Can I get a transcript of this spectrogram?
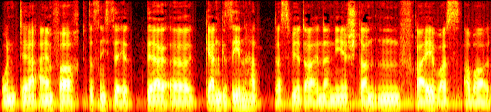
und der einfach das nicht sehr, sehr äh, gern gesehen hat, dass wir da in der Nähe standen, frei, was aber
